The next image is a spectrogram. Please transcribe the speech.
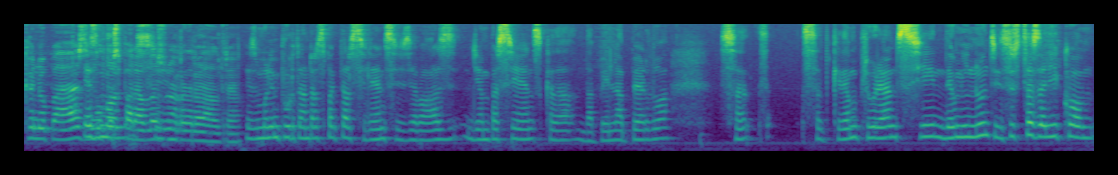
que no pas És moltes molt- paraules sí. una darrere l'altra. És molt important respectar els silencis i a vegades hi ha pacients que, de, depèn la pèrdua, se, se- se't queden plorant 5, 10 minuts i tu estàs allí com...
